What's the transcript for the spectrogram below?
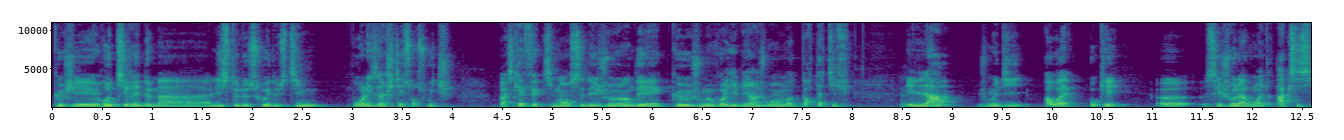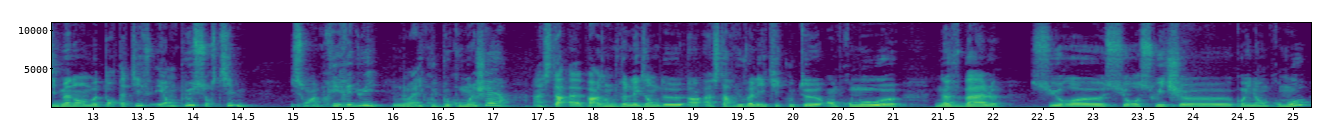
que j'ai retirés de ma liste de souhaits de Steam pour les acheter sur Switch. Parce qu'effectivement c'est des jeux indés que je me voyais bien jouer en mode portatif. Et là je me dis ah ouais ok euh, ces jeux là vont être accessibles maintenant en mode portatif et en plus sur Steam ils sont à un prix réduit. Ouais. Il coûte beaucoup moins cher. Un Star, euh, par exemple, je donne l'exemple de un, un Stardew Valley qui coûte euh, en promo euh, 9 balles sur, euh, sur Switch euh, quand il est en promo,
